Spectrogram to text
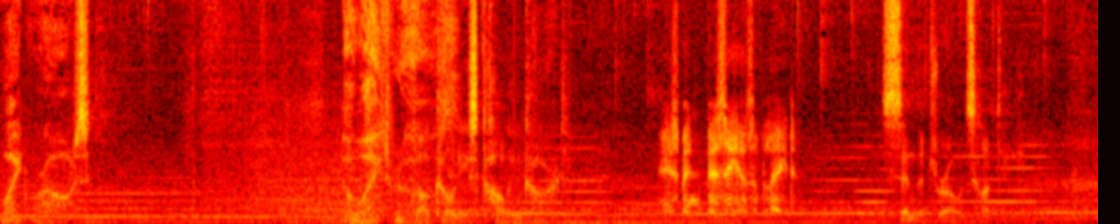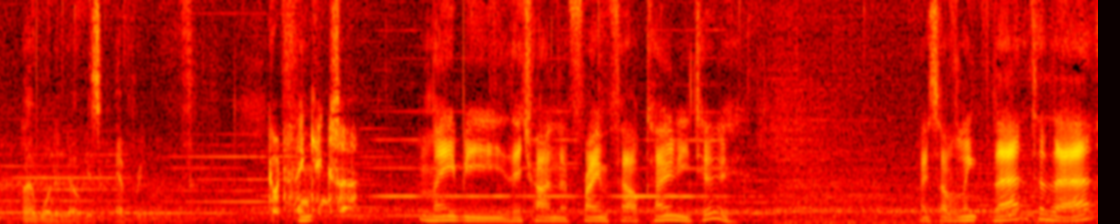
White Rose. A White Rose. Falcone's calling card. He's been busy as of late. Send the drones hunting. I want to know his every move. Good thinking, sir. Maybe they're trying to frame Falcone too. Okay, so I've linked that to that.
